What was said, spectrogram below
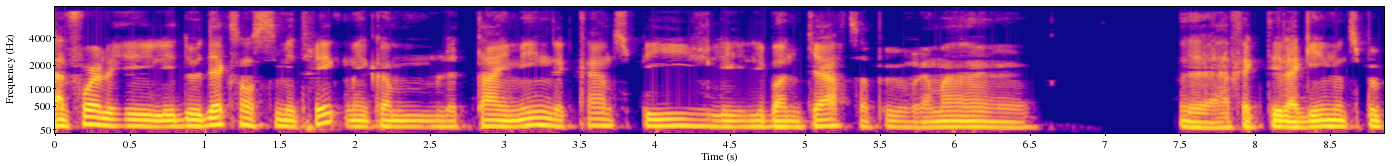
une fois, les, les, deux decks sont symétriques, mais comme le timing de quand tu piges les, les bonnes cartes, ça peut vraiment euh, euh, affecter la game. Tu peux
